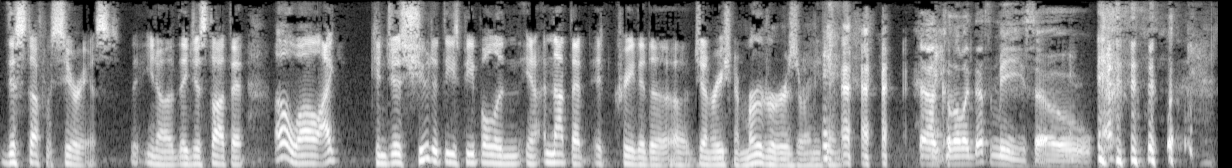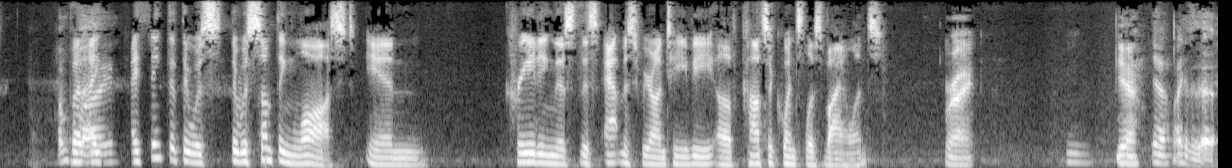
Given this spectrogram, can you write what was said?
this stuff was serious. You know, they just thought that, oh, well, I can just shoot at these people and, you know, not that it created a, a generation of murderers or anything. Yeah, because I'm like, that's me, so I'm but I, fine. I think that there was there was something lost in creating this this atmosphere on TV of consequenceless violence. Right. Hmm. Yeah. yeah, I can see that.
